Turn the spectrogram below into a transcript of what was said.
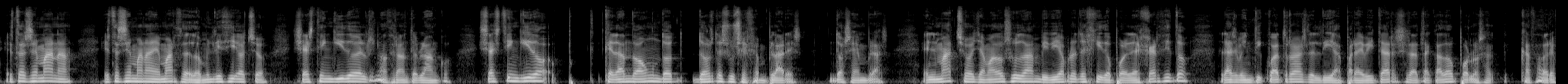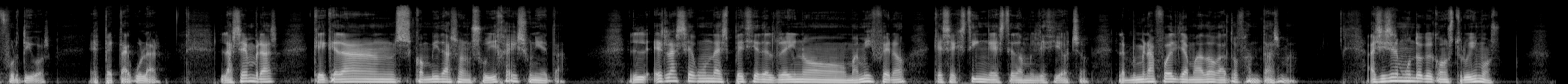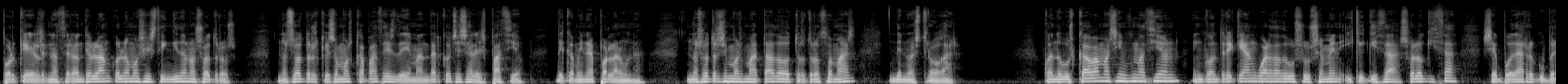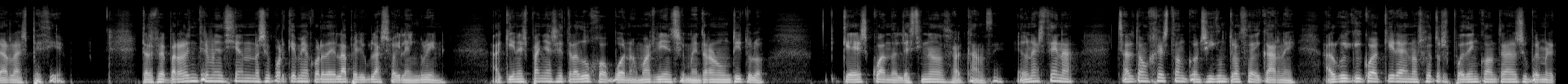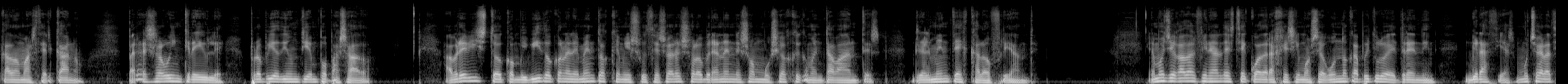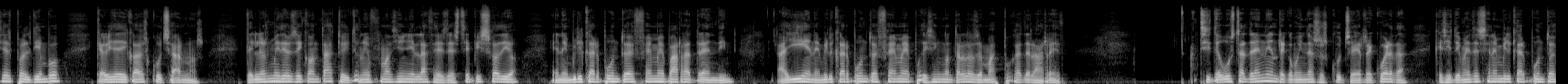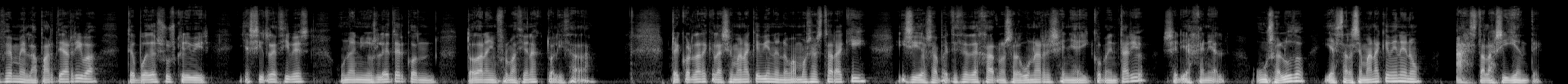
Esta semana, esta semana de marzo de 2018, se ha extinguido el rinoceronte blanco. Se ha extinguido quedando aún dos de sus ejemplares, dos hembras. El macho, llamado Sudán, vivía protegido por el ejército las 24 horas del día para evitar ser atacado por los cazadores furtivos. Espectacular. Las hembras que quedan con vida son su hija y su nieta. Es la segunda especie del reino mamífero que se extingue este 2018. La primera fue el llamado gato fantasma. Así es el mundo que construimos, porque el rinoceronte blanco lo hemos extinguido nosotros, nosotros que somos capaces de mandar coches al espacio, de caminar por la luna, nosotros hemos matado otro trozo más de nuestro hogar. Cuando buscaba más información encontré que han guardado su semen y que quizá, solo quizá, se pueda recuperar la especie. Tras preparar la intervención no sé por qué me acordé de la película Soylent Green. Aquí en España se tradujo, bueno, más bien se inventaron un título, que es cuando el destino nos alcance. En una escena, Charlton Heston consigue un trozo de carne, algo que cualquiera de nosotros puede encontrar en el supermercado más cercano. Parece algo increíble, propio de un tiempo pasado. Habré visto, convivido con elementos que mis sucesores solo verán en esos museos que comentaba antes. Realmente escalofriante. Hemos llegado al final de este cuadragésimo segundo capítulo de Trending. Gracias, muchas gracias por el tiempo que habéis dedicado a escucharnos. Tenéis los medios de contacto y toda la información y enlaces de este episodio en emilcar.fm barra trending. Allí en emilcar.fm podéis encontrar los demás podcasts de la red. Si te gusta Trending, recomienda su escucha y recuerda que si te metes en emilcar.fm en la parte de arriba, te puedes suscribir y así recibes una newsletter con toda la información actualizada. Recordad que la semana que viene no vamos a estar aquí y si os apetece dejarnos alguna reseña y comentario, sería genial. Un saludo y hasta la semana que viene no, hasta la siguiente.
